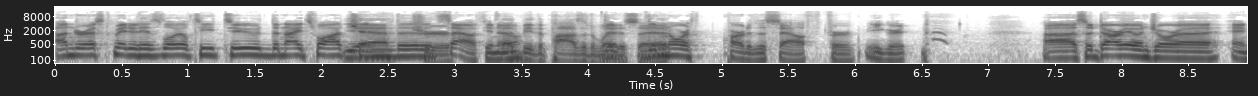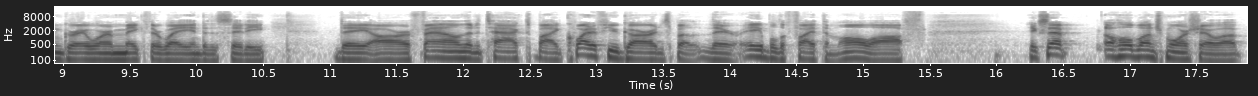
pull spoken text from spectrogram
underestimated his loyalty to the Night's Watch yeah, and the true. South, you know? that'd be the positive way the, to say it. the it. north part of the South for Ygritte. uh, so Daario and Jorah and Grey Worm make their way into the city. They are found and attacked by quite a few guards, but they're able to fight them all off. Except a whole bunch more show up.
